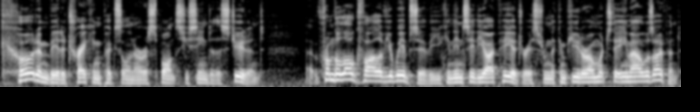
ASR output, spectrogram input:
could embed a tracking pixel in a response you send to the student. Uh, From the log file of your web server, you can then see the IP address from the computer on which the email was opened.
